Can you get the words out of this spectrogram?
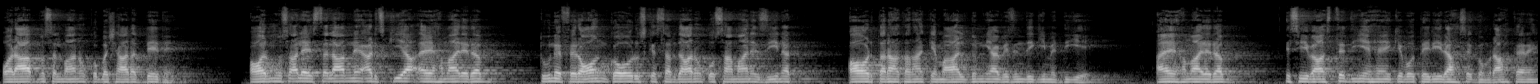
اور آپ مسلمانوں کو بشارت دے دیں۔ اور موسیٰ علیہ السلام نے عرض کیا، اے ہمارے رب تو نے فرعون کو اور اس کے سرداروں کو سامان زینت اور طرح طرح کے مال دنیاوی زندگی میں دیے۔ اے ہمارے رب، اسی واسطے دیے ہیں کہ وہ تیری راہ سے گمراہ کریں۔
